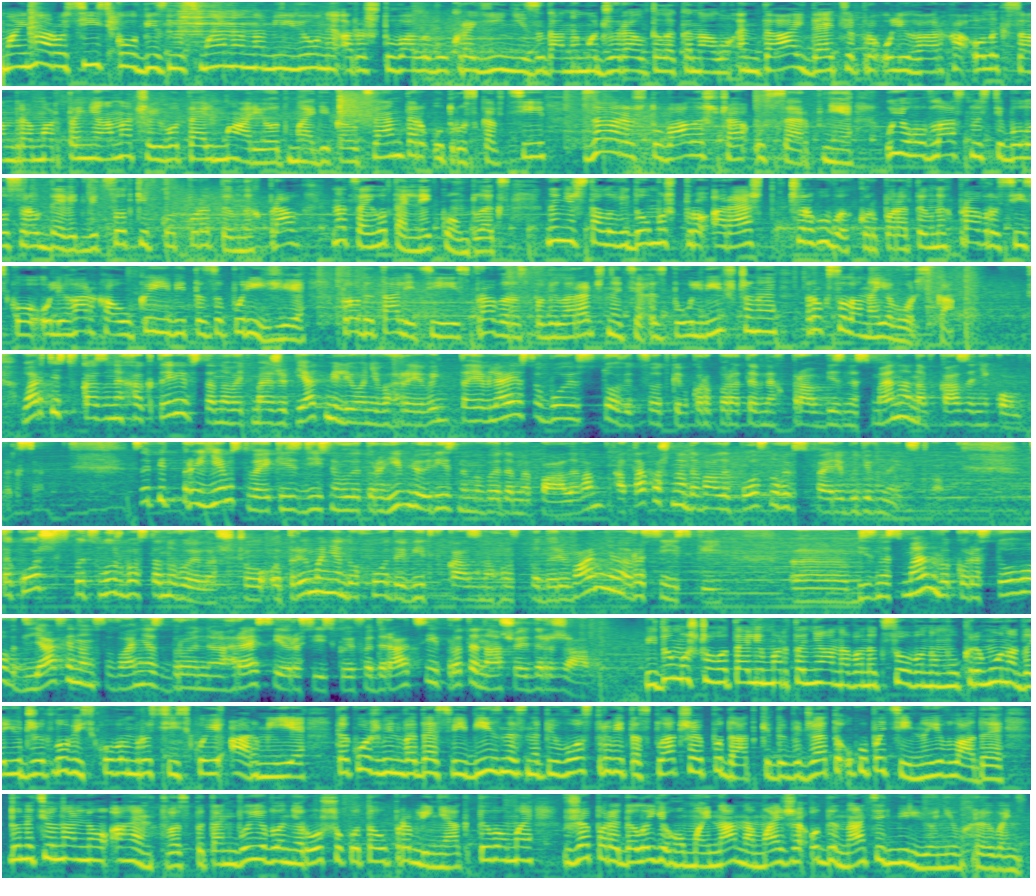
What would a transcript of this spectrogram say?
Майна російського бізнесмена на мільйони арештували в Україні. За даними джерел телеканалу НТА, йдеться про олігарха Олександра Мартаняна, чий готель Маріот Медікал Центр у Трускавці заарештували ще у серпні. У його власності було 49% корпоративних прав на цей готельний комплекс. Нині ж стало відомо ж про арешт чергових корпоративних прав російського олігарха у Києві та Запоріжжі. Про деталі цієї справи розповіла речниця СБУ Львівщини Роксолана Яворська. Вартість вказаних активів становить майже 5 мільйонів гривень та являє собою 100% корпоративних прав бізнесмена на вказані комплекси. Це підприємства, які здійснювали торгівлю різними видами палива, а також надавали послуги в сфері будівництва. Також спецслужба встановила, що отримані доходи від вказаного господарювання російський е, бізнесмен використовував для фінансування збройної агресії Російської Федерації проти нашої держави. Відомо, що готелі Мартаняна в анексованому Криму надають житло військовим російської армії. Також він веде свій бізнес на півострові та сплачує податки до бюджету окупаційної влади. До Національного агентства з питань виявлення розшуку та управління активами вже передали його майна на майже 11 мільйонів гривень.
